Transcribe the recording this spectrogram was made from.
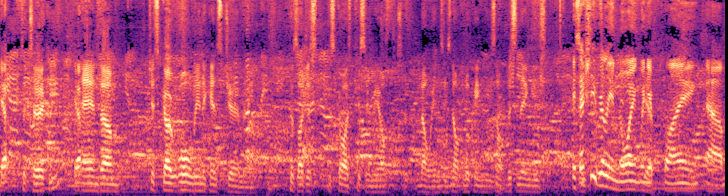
Yep. to Turkey, Yep. and um, just go all in against Germany because I just this guy's pissing me off to no ends. He's not looking. He's not listening. He's It's actually really annoying when Yeah. you're playing, um,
